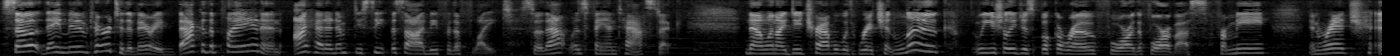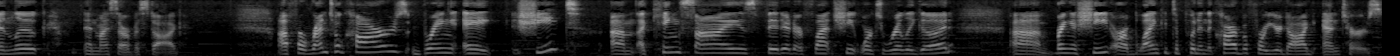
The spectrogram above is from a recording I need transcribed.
So they moved her to the very back of the plane and I had an empty seat beside me for the flight. So that was fantastic. Now, when I do travel with Rich and Luke, we usually just book a row for the four of us for me and Rich and Luke and my service dog. Uh, for rental cars, bring a sheet um, a king size fitted or flat sheet works really good. Um, bring a sheet or a blanket to put in the car before your dog enters.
